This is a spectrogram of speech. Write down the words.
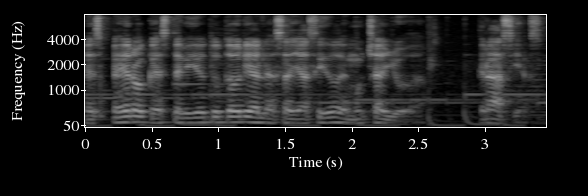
Espero que este video tutorial les haya sido de mucha ayuda. Gracias.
